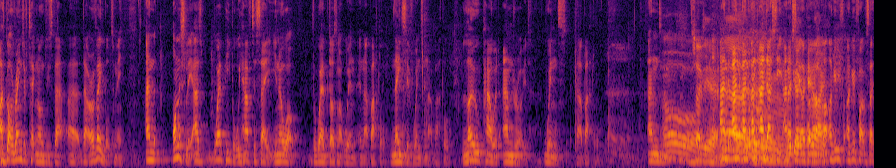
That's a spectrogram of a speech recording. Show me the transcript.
I've got a range of technologies that, uh, that are available to me. And honestly, as web people, we have to say, you know what, the web does not win in that battle. Native wins in that battle. Low-powered Android wins that battle. And Oh, so, dear. and, and, and, and, and actually, and actually, Okay, right. I'll, I'll give you, I'll give you Firefox,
